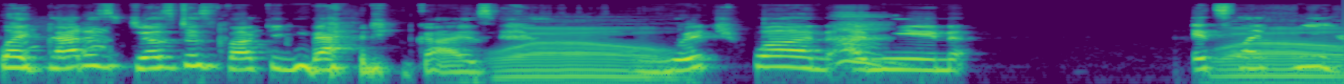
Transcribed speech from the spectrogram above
Like that is just as fucking bad, you guys. Wow. Which one? I mean, it's like we Wow.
